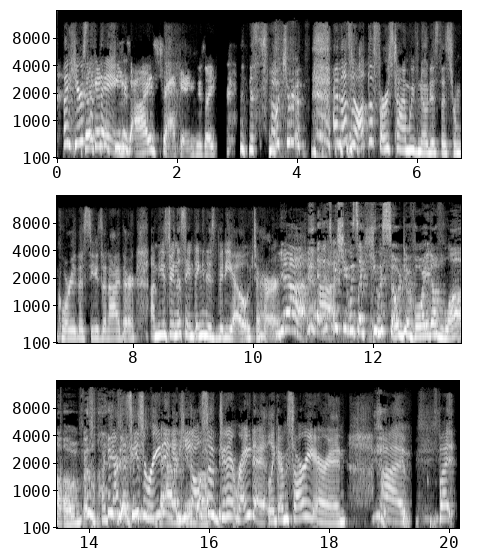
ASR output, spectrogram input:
but here's I the like I can see his eyes tracking. He's like, so true. And that's not the first time we've noticed this from Corey this season either. Um, he was doing the same thing in his video to her. Yeah, and that's Uh, why she was like, he was so devoid of love. Like, yeah, because he's reading and he also didn't write it. Like, I'm sorry, Erin. Um, but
